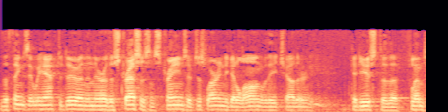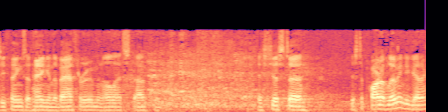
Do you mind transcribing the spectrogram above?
the things that we have to do, and then there are the stresses and strains of just learning to get along with each other and get used to the flimsy things that hang in the bathroom and all that stuff. And it's just a just a part of living together,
